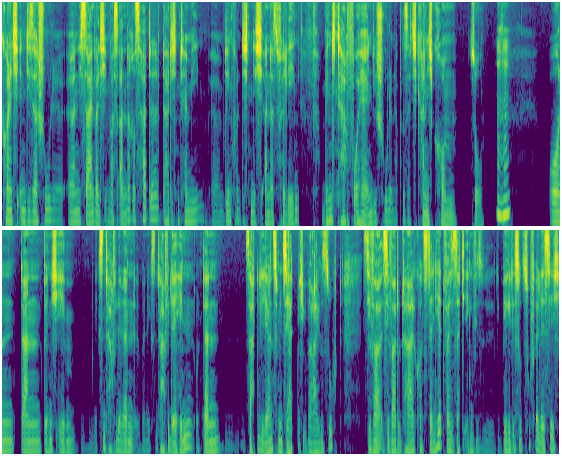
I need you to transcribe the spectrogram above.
konnte ich in dieser Schule äh, nicht sein, weil ich eben was anderes hatte. Da hatte ich einen Termin, ähm, den konnte ich nicht anders verlegen. Und bin den Tag vorher in die Schule und habe gesagt, ich kann nicht kommen. So. Mhm. Und dann bin ich eben nächsten Tag wieder dann übernächsten Tag wieder hin und dann sagte die Lehrerin zu mir, sie hat mich überall gesucht. Sie war, sie war total konsterniert, weil sie sagte irgendwie, so, die Birgit ist so zuverlässig.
